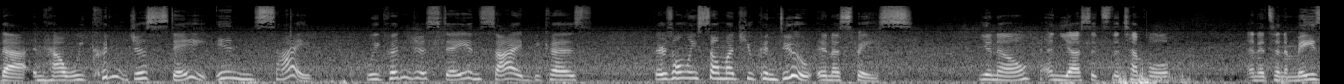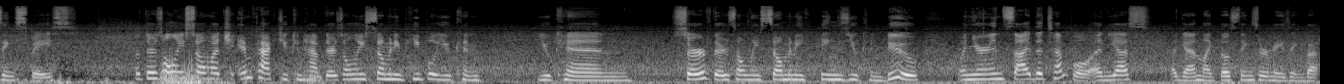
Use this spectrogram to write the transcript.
that and how we couldn't just stay inside. We couldn't just stay inside because there's only so much you can do in a space, you know? And yes, it's the temple and it's an amazing space but there's only so much impact you can have. There's only so many people you can you can serve. There's only so many things you can do when you're inside the temple. And yes again like those things are amazing but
